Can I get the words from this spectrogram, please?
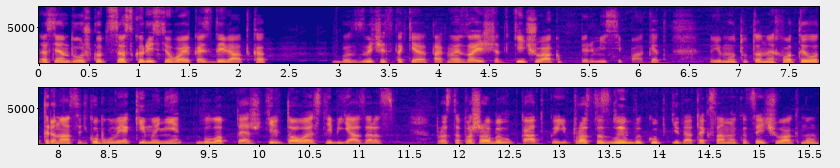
якщо на двушку, це, скоріше всього, якась дев'ятка. Бо звичайно таке. Так, ну і Зої ще такий чувак, пермісі пакет. Йому тут не хватило 13 кубків, як і мені. Було б теж тільтово, якщо б я зараз просто пішов би в катку і просто злив би кубки, да, так само, як оцей чувак. Ну,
